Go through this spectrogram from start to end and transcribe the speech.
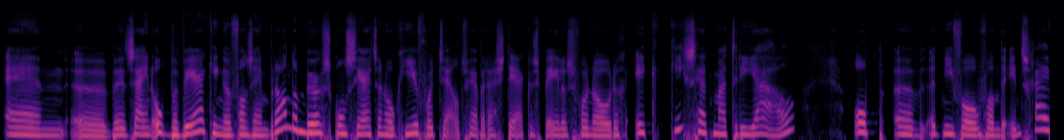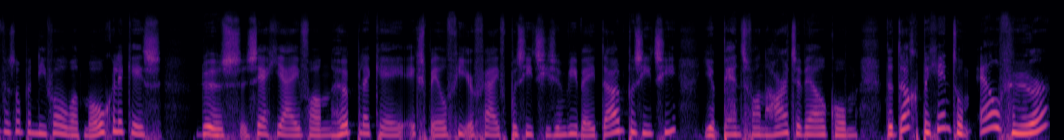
En we zijn ook bewerkingen van zijn Brandenburgs concerten ook hiervoor telt. We hebben daar sterke spelers voor nodig. Ik kies het materiaal op het niveau van de inschrijvers, op het niveau wat mogelijk is. Dus zeg jij van huppleké, ik speel vier, vijf posities en wie weet duimpositie. Je bent van harte welkom. De dag begint om 11 uur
